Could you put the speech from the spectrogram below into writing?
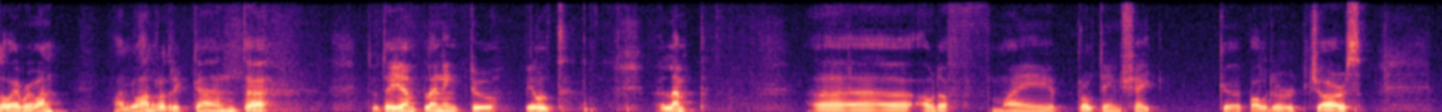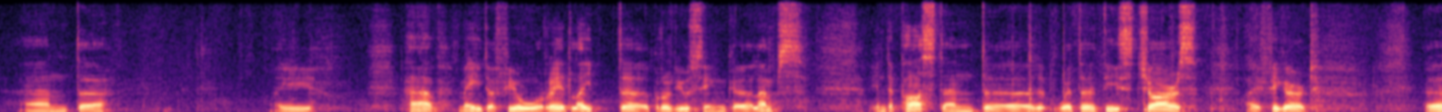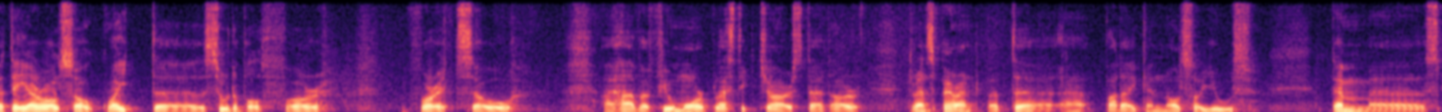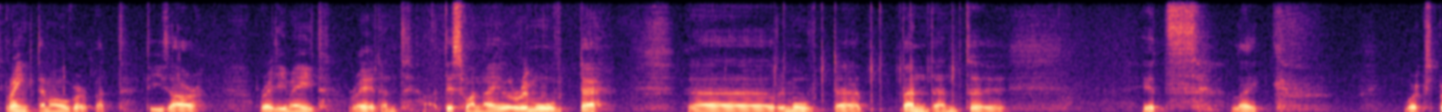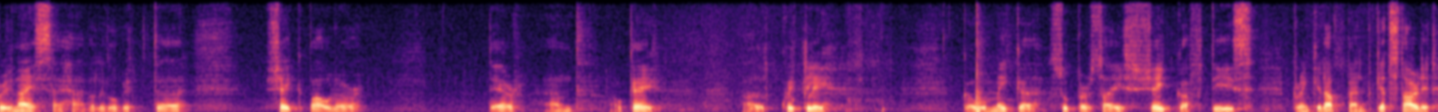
Hello everyone, I'm Juhan Rodrik and uh, today I'm planning to build a lamp uh, out of my protein shake uh, powder jars. And uh, I have made a few red light uh, producing uh, lamps in the past and with these jars I figured they are also quite uh, suitable for for it. So I have a few more plastic jars that are transparent but uh, but I can also use them spraying them over. But these are ready-made red. And this one I removed the uh, removed the band and uh, it's like works pretty nice. I have a little bit uh, shake powder there and okay I'll quickly go make a super size shake of these drink it up and get started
